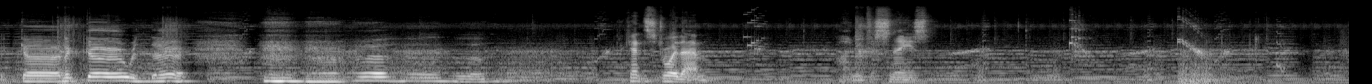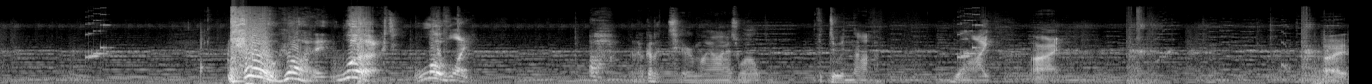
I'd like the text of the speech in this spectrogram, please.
We're gonna go in there. I can't destroy them. I need to sneeze. Oh god, it worked! Lovely! Oh, and I've got a tear in my eye as well doing that. Why? Alright. Alright.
